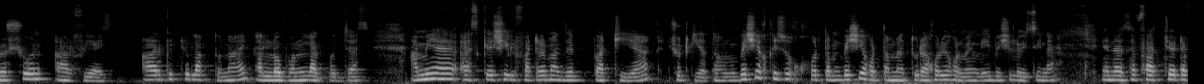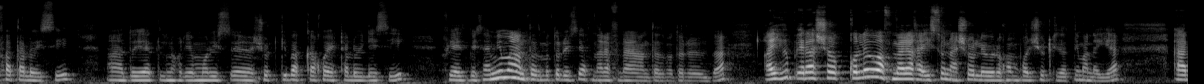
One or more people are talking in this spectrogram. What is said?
রসুন আর পেঁয়াজ। আর কিছু লাগতো না, আর লবণ লাগবো জাস্ট আমি আজকে শিলফাটার মাঝে পাঠিয়া ছুটকি যাতে হলো বেশি কিছু করতাম, বেশি করতাম না, তুরা করি করমেংলি বেশি লইছি না। এনে আছে ফাঁচ ছয়টা ফাতা লইছি দুই এক ক্লিন করিয়া মরিচ ছুটকি বাক্কা কয়েকটা লই লেছি পেঁয়াজ বেশি আমি আমার আন্দাজ মতো রয়েছি আপনারা আপনার আন্দাজ মতো রইবা আই হোপ এরা সকলেও আপনারা খাইছো না আসলে ওরকম করে ছুটকি যাতে মালাইয়া আর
